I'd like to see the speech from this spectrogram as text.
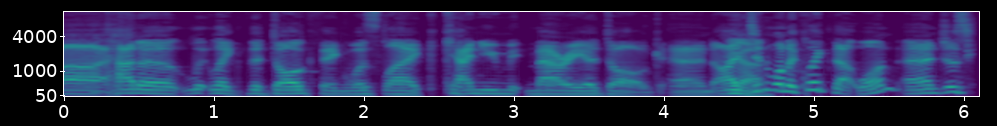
uh, had a like the dog thing was like, "Can you m- marry a dog?" And I Yeah. didn't want to click that one, and just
